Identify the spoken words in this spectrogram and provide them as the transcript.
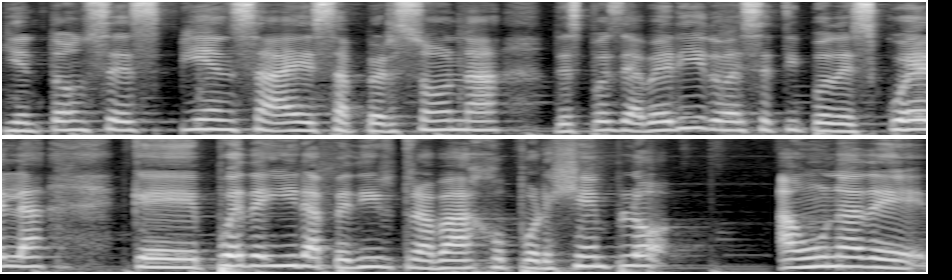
y entonces piensa esa persona, después de haber ido a ese tipo de escuela, que puede ir a pedir trabajo, por ejemplo, a una de,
